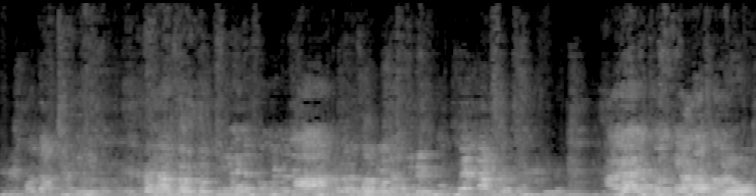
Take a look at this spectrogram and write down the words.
힘이 빠져. 나 장인이 한 사람당 두 번. 아, 한 사람당 두 대. 왜 깜짝이야? 아야, 저기 알아서.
